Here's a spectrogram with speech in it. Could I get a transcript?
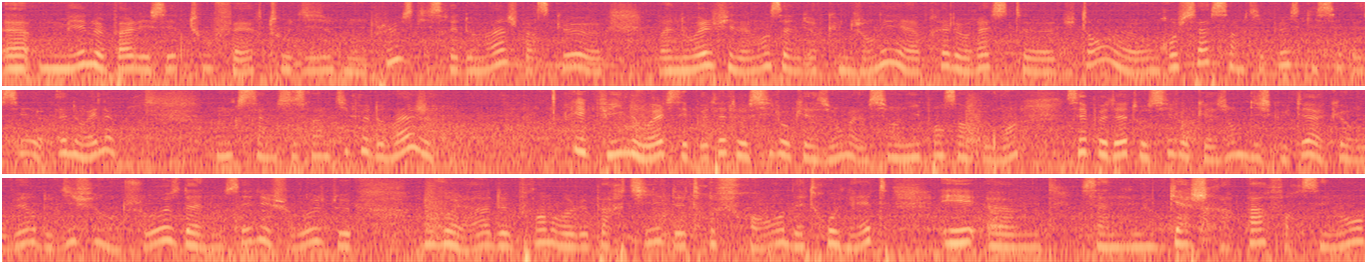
Euh, mais ne pas laisser tout faire, tout dire non plus, ce qui serait dommage parce que euh, bah, Noël, finalement, ça ne dure qu'une journée. Et après, le reste du temps, on ressasse un petit peu ce qui s'est passé à Noël. Donc ce serait un petit peu dommage. Et puis Noël, c'est peut-être aussi l'occasion, même si on y pense un peu moins, c'est peut-être aussi l'occasion de discuter à cœur ouvert de différentes choses, d'annoncer des choses, de, voilà, de prendre le parti, d'être franc, d'être honnête. Et euh, ça ne gâchera pas forcément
